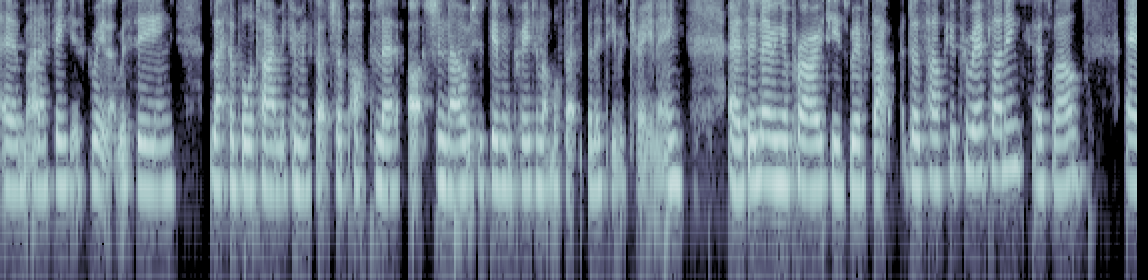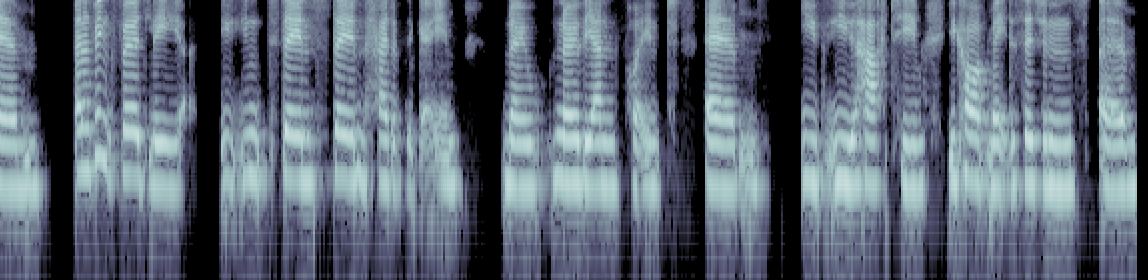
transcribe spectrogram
Um, and I think it's great that we're seeing less than full time becoming such a popular option now, which is giving creating a lot more flexibility with training. Uh, so knowing your priorities with that does help your career planning as well. Um, and I think thirdly, staying staying ahead of the game, know know the end point. Um, you you have to you can't make decisions um,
